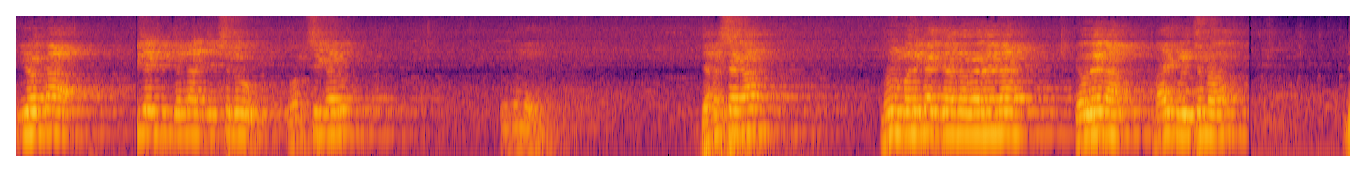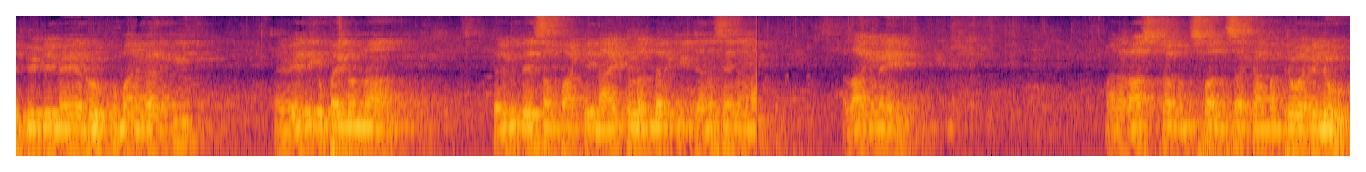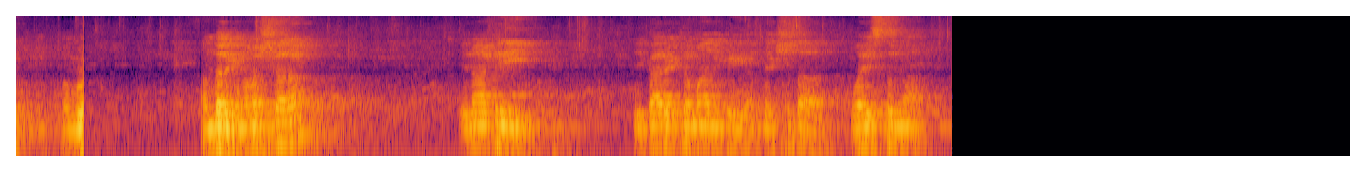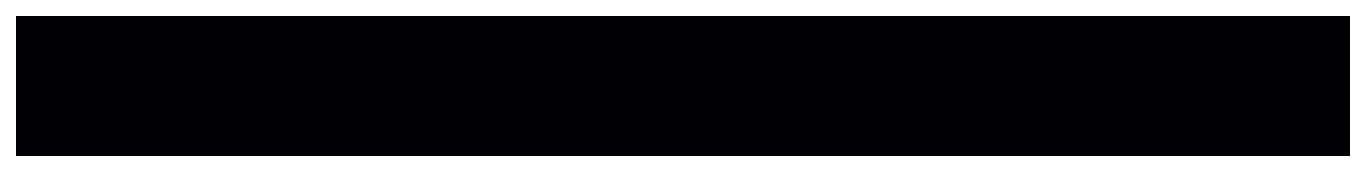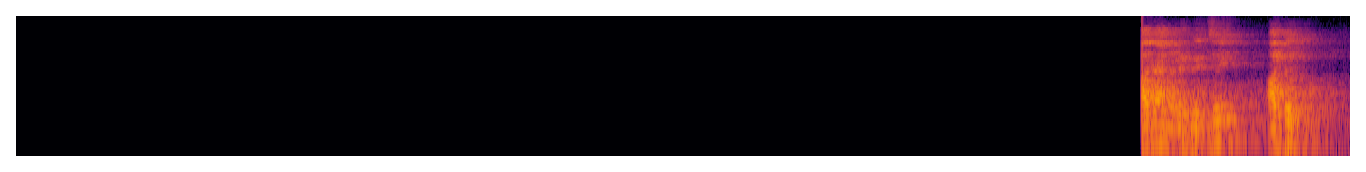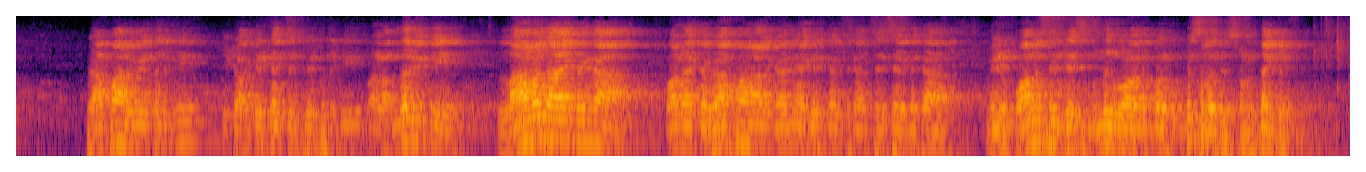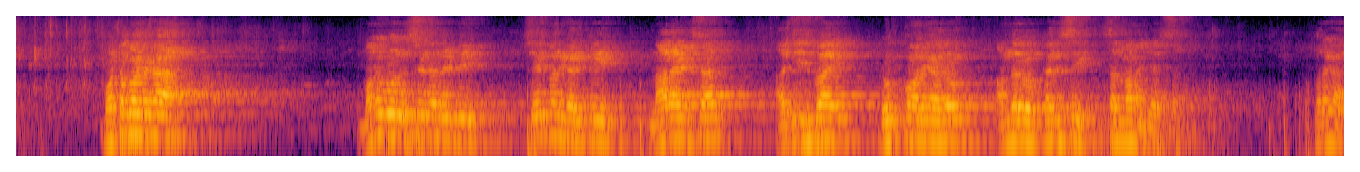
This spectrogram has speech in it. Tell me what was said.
ఈ యొక్క బీజేపీ జిల్లా అధ్యక్షులు వంశీ గారు జనసేన నువ్వు మల్లికార్జున యాదవ్ గారైనా ఎవరైనా నాయకులు ఇచ్చున్నారా? డిప్యూటీ మేయర్ రూప్ కుమార్ గారికి వేదిక పైన ఉన్న తెలుగుదేశం పార్టీ నాయకులందరికీ జనసేన అలాగనే మన రాష్ట్ర మున్సిపల్ శాఖ మంత్రివర్యులు అందరికీ నమస్కారం. ఈనాటి ఈ కార్యక్రమానికి అధ్యక్షత వహిస్తున్న బాగా అటు వ్యాపారవేత్తలకి ఇటు అగ్రికల్చర్ పీపుల్కి వాళ్ళందరికీ లాభదాయకంగా వాళ్ళ యొక్క వ్యాపారాలు కానీ అగ్రికల్చర్ కానీ చేసే విధంగా మీరు పాలసీలు చేసి ముందుకు పోవాలని కోరుకుంటూ సెలవు తీసుకున్నాను థ్యాంక్ యూ మొట్టమొదటిగా మనుగోలు శ్రీధర్ రెడ్డి చైర్మన్ గారికి నారాయణ సార్ అజీజ్ భాయ్ రూప్ కుమార్ గారు అందరూ కలిసి సన్మానం చేస్తారు. త్వరగా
